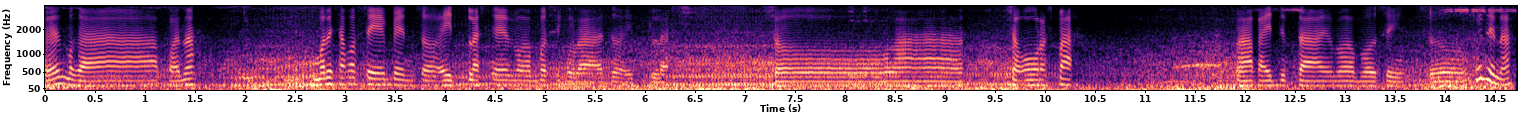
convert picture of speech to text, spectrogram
ngayon mga pa na. Umalis ako 7 so 8 plus ngayon mga boss sigurado 8 plus. So mga isang oras pa. Makakaidlip tayo mga bossing. So pwede na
